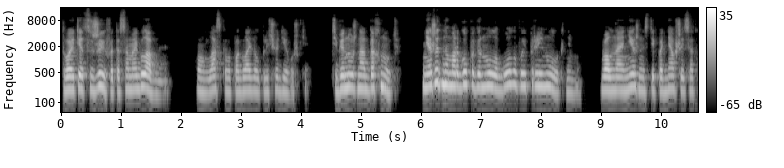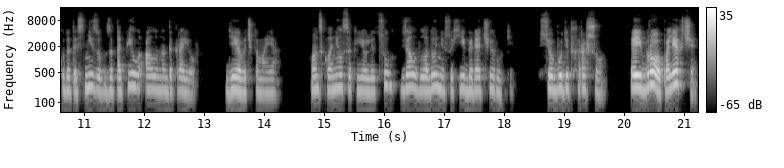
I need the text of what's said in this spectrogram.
Твой отец жив, это самое главное». Он ласково погладил плечо девушки. «Тебе нужно отдохнуть». Неожиданно Марго повернула голову и прильнула к нему. Волна нежности, поднявшаяся откуда-то снизу, затопила Аллана до краев. «Девочка моя!» Он склонился к ее лицу, взял в ладони сухие горячие руки. «Все будет хорошо». «Эй, бро, полегче!»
